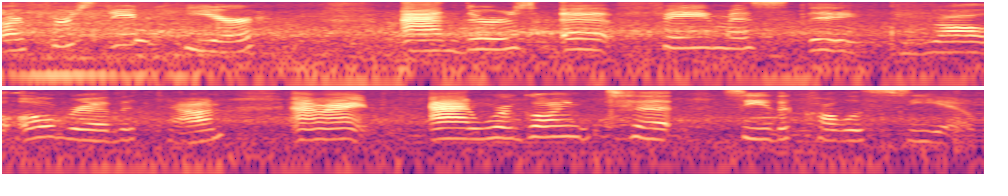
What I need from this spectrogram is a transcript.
Our first day here, and there's a famous thing all over the town, and right, and we're going to see the Colosseum.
